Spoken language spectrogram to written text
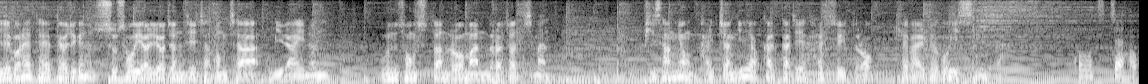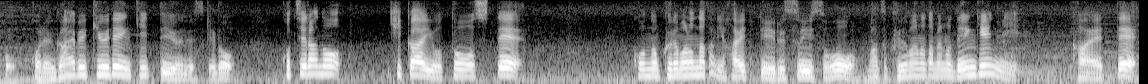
일본의 대표적인 수소 연료전지 자동차 미라이는 운송수단으로 만들어졌지만 비상용 발전기 역할까지 할 수 있도록 개발되고 있습니다. このちっちゃい箱。これ外部給電器っていうんですけどこちらの機械を通してこの車の中に入っている水素をまず車のための電源に変えて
